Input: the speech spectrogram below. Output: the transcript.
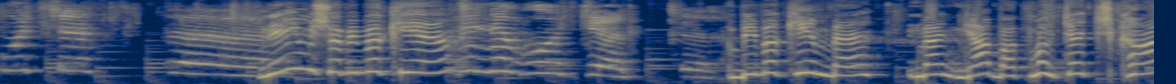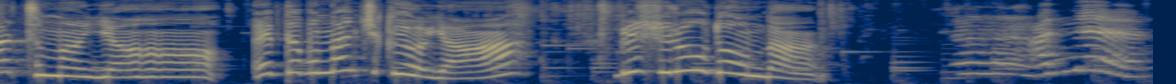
Bu çıktı. Neymiş o bir bakayım. Yine bu çıktı. Bir bakayım ben. Ben ya bakma ya çıkartma ya. Evde bundan çıkıyor ya. Bir sürü oldu ondan. Anne.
